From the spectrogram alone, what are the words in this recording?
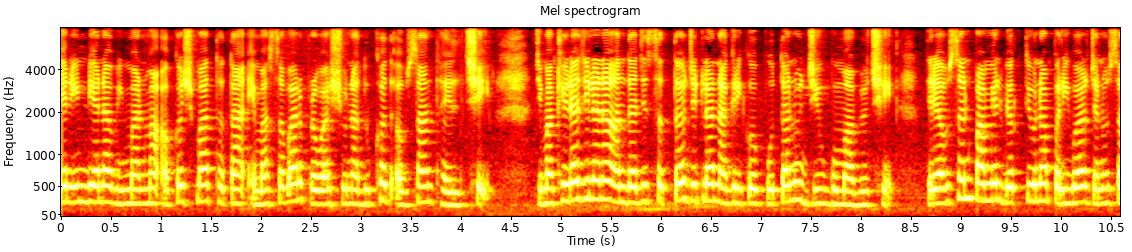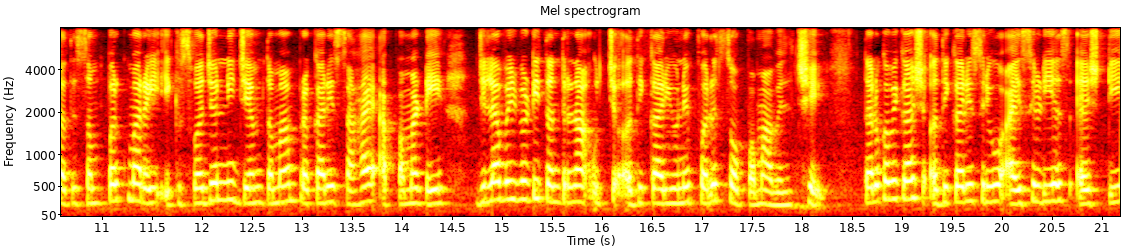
એર ઇન્ડિયાના વિમાનમાં અકસ્માત થતાં એમાં સવાર પ્રવાસીઓના દુઃખદ અવસાન થયેલ છે, જેમાં ખેડા જિલ્લાના અંદાજે સત્તર જેટલા નાગરિકોએ પોતાનો જીવ ગુમાવ્યો છે. ત્યારે અવસાન પામેલ વ્યક્તિઓના પરિવારજનો સાથે સંપર્કમાં રહી એક સ્વજનની જેમ તમામ પ્રકારે સહાય આપવા માટે જિલ્લા તંત્રના ઉચ્ચ અધિકારીઓને ફરજ સોંપવામાં આવેલ છે. તાલુકા વિકાસ અધિકારીશ્રીઓ ICDS ST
